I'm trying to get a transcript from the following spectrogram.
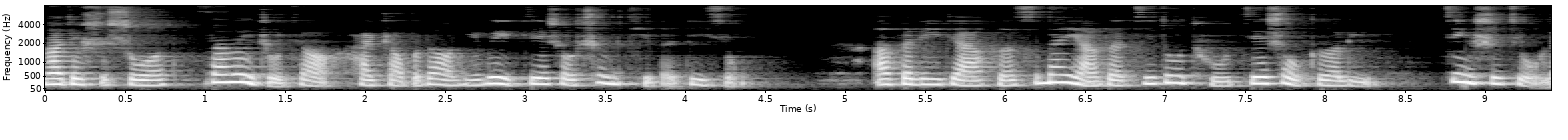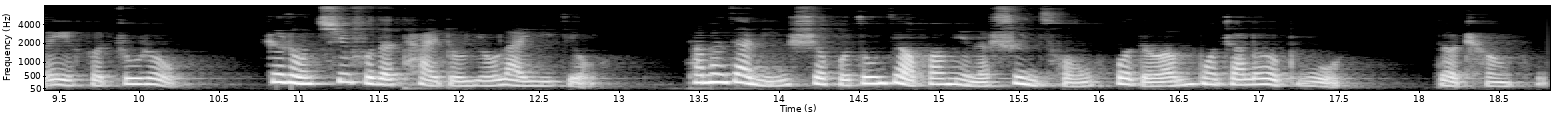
那就是说，三位主教还找不到一位接受圣体的弟兄。阿非利加和西班牙的基督徒接受割礼、禁食酒类和猪肉，这种屈服的态度由来已久。他们在民事或宗教方面的顺从获得莫扎勒布的称呼。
